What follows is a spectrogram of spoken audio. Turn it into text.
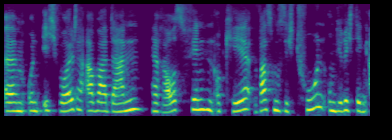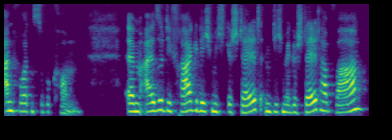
Ähm, und ich wollte aber dann herausfinden, okay, was muss ich tun, um die richtigen Antworten zu bekommen? Ähm, also die Frage, die ich mich gestellt, die ich mir gestellt habe, war,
